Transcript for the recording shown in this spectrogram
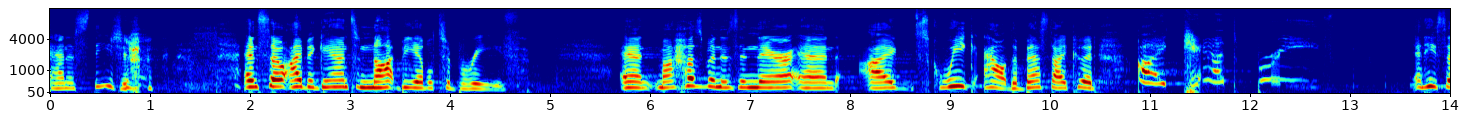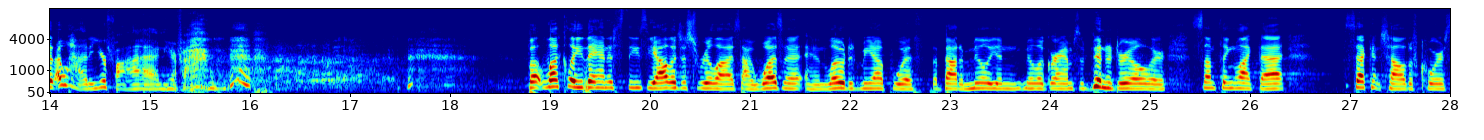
anesthesia. And so I began to not be able to breathe. And my husband is in there, and I squeak out the best I could, I can't breathe. And he said, Oh, honey, you're fine, you're fine. but luckily, the anesthesiologist realized I wasn't and loaded me up with about a million milligrams of Benadryl or something like that. Second child, of course,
